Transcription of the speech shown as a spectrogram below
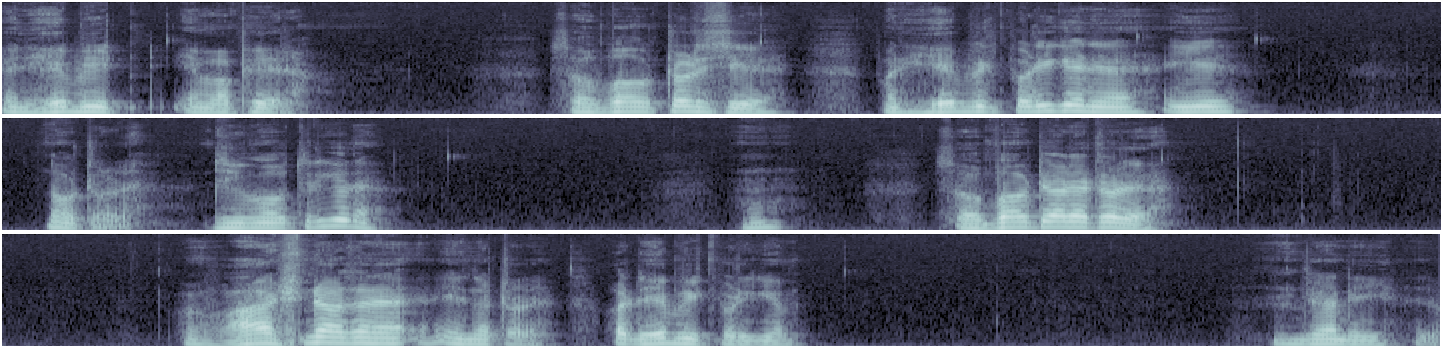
એન્ડ હેબિટ એમાં ફેર. સ્વભાવ ટળશે પણ હેબિટ પડી ગઈ ને એ ન ટળે. જીવમાં ઉતરી ગયો ને? સ્વભાવ ટળે ટળે. વાસના ને એ ન ટળે. એટલે હેબિટ પડી ગઈ એમ. જો નહીં જો.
